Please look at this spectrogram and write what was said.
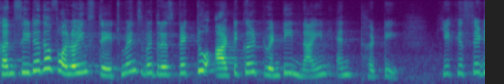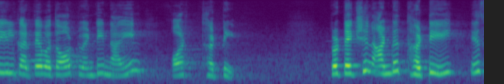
Consider the following statements with respect to Article 29 and 30. ये किससे डील करते हैं बताओ 29 और 30. Protection under 30 is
